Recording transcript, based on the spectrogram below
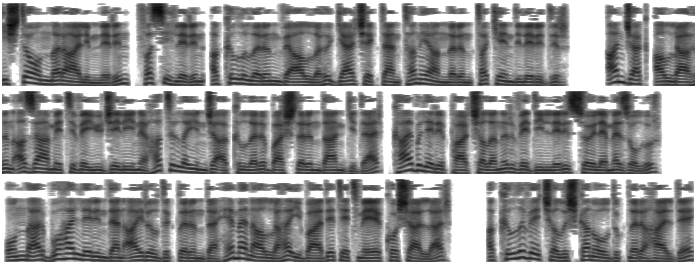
İşte onlar alimlerin, fasihlerin, akıllıların ve Allah'ı gerçekten tanıyanların ta kendileridir. Ancak, Allah'ın azameti ve yüceliğini hatırlayınca akılları başlarından gider, kalpleri parçalanır ve dilleri söylemez olur, onlar bu hallerinden ayrıldıklarında hemen Allah'a ibadet etmeye koşarlar, akıllı ve çalışkan oldukları halde,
